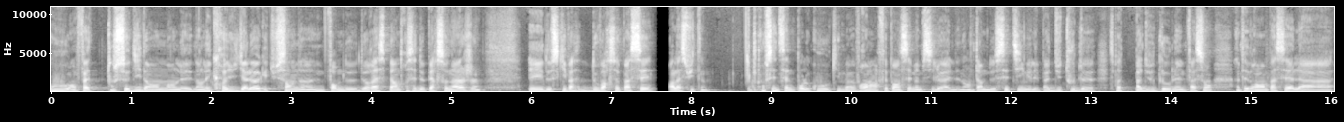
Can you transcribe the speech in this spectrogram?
où en fait tout se dit dans, les, creux du dialogue et tu sens une, forme de respect entre ces deux personnages et de ce qui va devoir se passer par la suite. Je trouve que c'est une scène pour le coup qui m'a vraiment fait penser, même si en termes de setting, elle n'est pas du tout de, c'est pas, pas du tout de la même façon, elle fait vraiment passer à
